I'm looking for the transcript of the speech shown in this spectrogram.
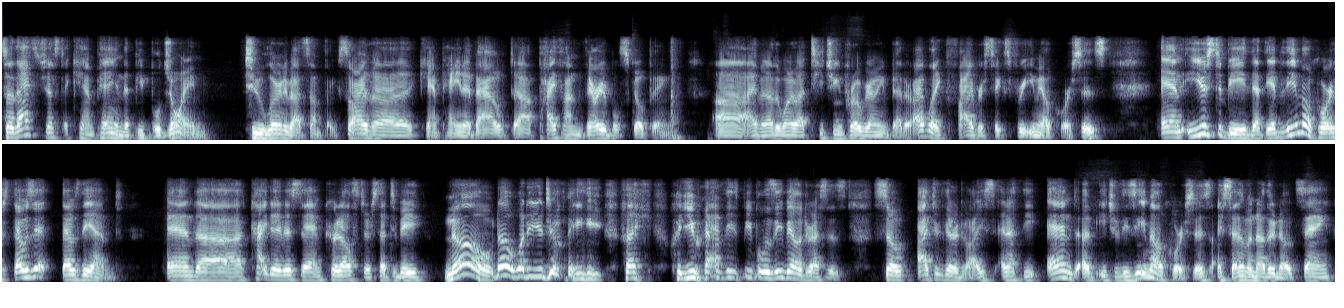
So that's just a campaign that people join to learn about something. So I have a campaign about uh, Python variable scoping. Uh, I have another one about teaching programming better. I have like five or six free email courses. And it used to be that the end of the email course, that was it. That was the end. And uh, Kai Davis and Kurt Elster said to me, No, no, what are you doing? like, you have these people as email addresses. So I took their advice. And at the end of each of these email courses, I sent them another note saying,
